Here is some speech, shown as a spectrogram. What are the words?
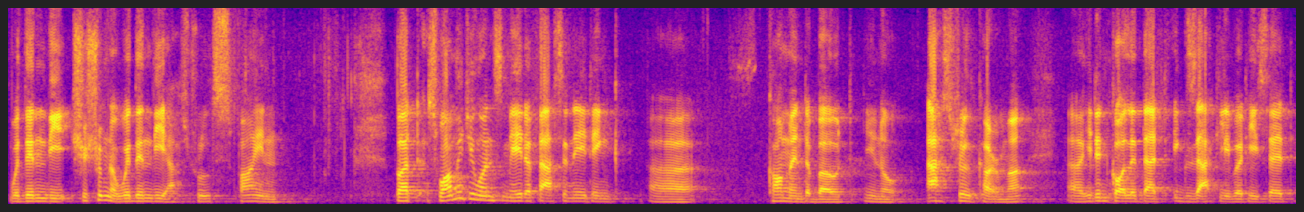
within the shushumna, within the astral spine. But Swamiji once made a fascinating uh, comment about, you know, astral karma. Uh, he didn't call it that exactly, but he said,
